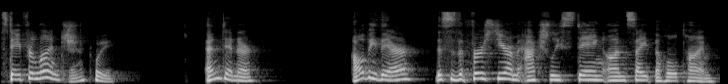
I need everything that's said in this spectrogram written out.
stay for lunch Exactly. and dinner. I'll be there. This is the first year I'm actually staying on site the whole time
